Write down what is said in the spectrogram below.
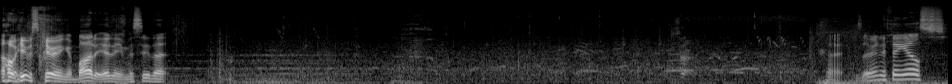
Oh, he was carrying a body. I didn't even see that. Alright, is there anything else?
